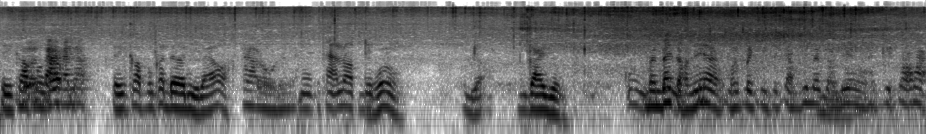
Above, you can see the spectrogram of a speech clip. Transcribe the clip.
ตีกอล์ฟมันก็ตีกอล์ฟมันก็เดินอยู่แล้วห้าโลเลยหมูกระทะรอบดึโอ้กโหเยอะได้อยู่มันไม่ต่อเนื่องมันเป็นกิจกรรมที่ไม่ต่อเนื่องนะคิดว่าอะ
